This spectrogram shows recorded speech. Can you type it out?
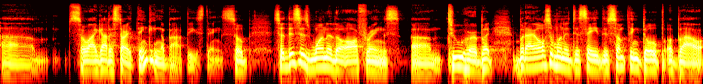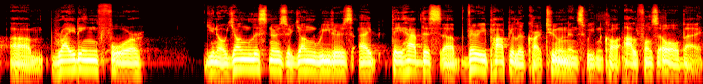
Um, so I got to start thinking about these things. So, so this is one of the offerings um, to her. But, but I also wanted to say there's something dope about um, writing for, you know, young listeners or young readers. I they have this uh, very popular cartoon in Sweden called Alfons Åberg.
